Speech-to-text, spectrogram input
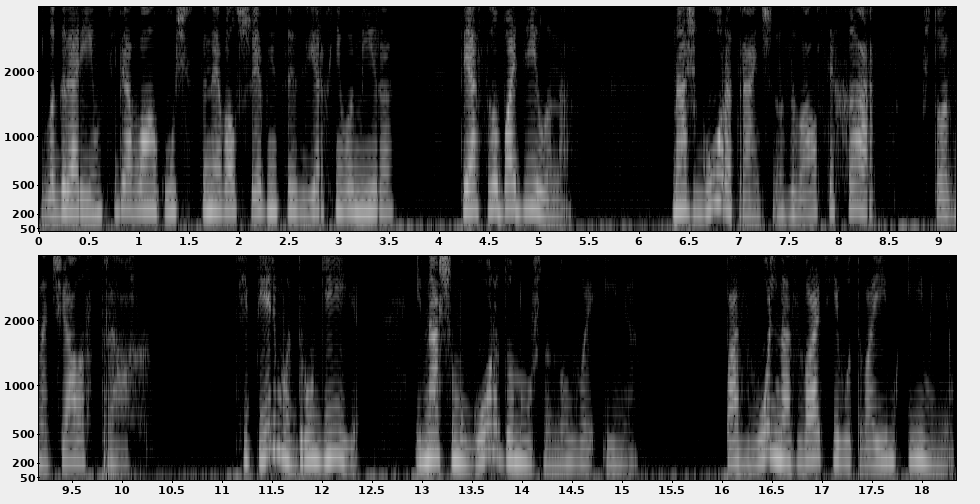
«Благодарим тебя, могущественная волшебница из верхнего мира. Ты освободила нас. Наш город раньше назывался Харц, что означало страх. Теперь мы другие, и нашему городу нужно новое имя. Позволь назвать его твоим именем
